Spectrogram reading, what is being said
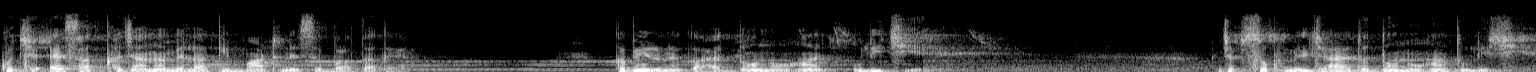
कुछ ऐसा खजाना मिला कि बांटने से बढ़ता गया। कबीर ने कहा, दोनों हाथ उलीचिए। जब सुख मिल जाए तो दोनों हाथ उलीचिए।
